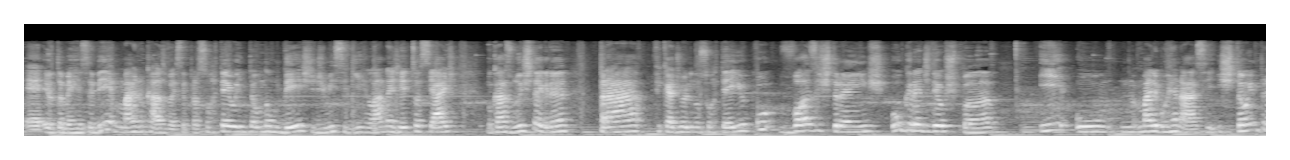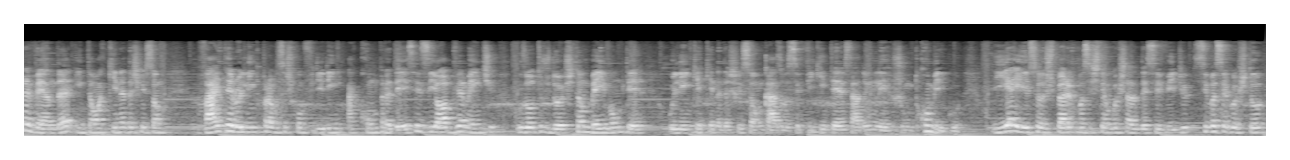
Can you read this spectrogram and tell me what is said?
é, eu também recebi, mas no caso vai ser pra sorteio, então não deixe de me seguir lá nas redes sociais, no caso no Instagram, pra ficar de olho no sorteio. O Voz Estranhas, o Grande Deus Pan e o Malibu Renasce estão em pré-venda, então aqui na descrição vai ter o link pra vocês conferirem a compra desses e, obviamente, os outros dois também vão ter o link aqui na descrição, caso você fique interessado em ler junto comigo. E é isso, eu espero que vocês tenham gostado desse vídeo. Se você gostou,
